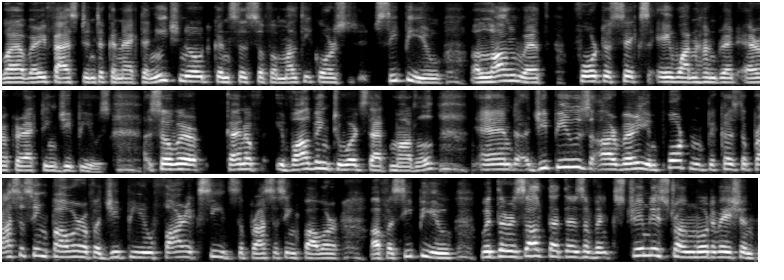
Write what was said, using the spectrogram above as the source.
via very fast interconnect, and each node consists of a multi-core CPU along with four to six A100 error correcting GPUs. So we're kind of evolving towards that model. And GPUs are very important because the processing power of a GPU far exceeds the processing power of a CPU, with the result that there's an extremely strong motivation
